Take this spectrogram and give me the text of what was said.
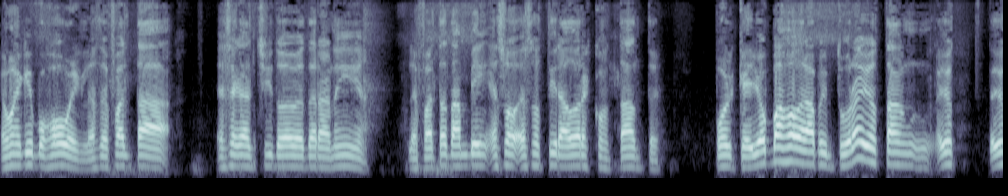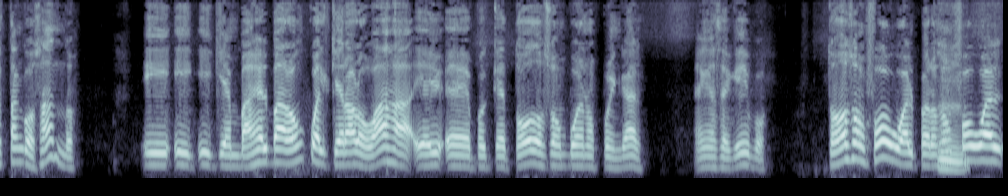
es un equipo joven, le hace falta ese ganchito de veteranía, le falta también esos, esos tiradores constantes. Porque ellos bajo de la pintura, ellos están, ellos, ellos están gozando. Y, y, y quien baje el balón, cualquiera lo baja, y, eh, porque todos son buenos point guard en ese equipo. Todos son forward, pero son Mm. forward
